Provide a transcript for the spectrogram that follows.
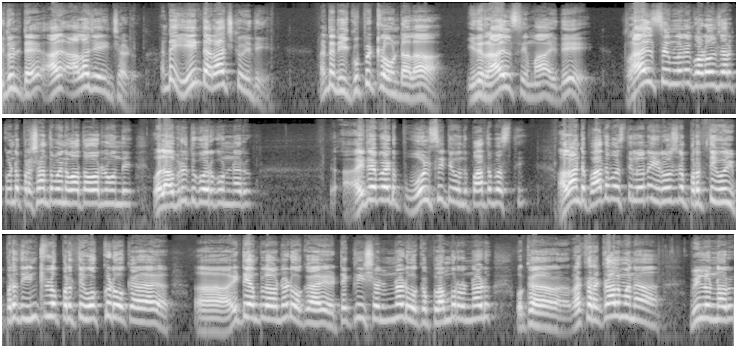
ఇదుంటే అలా చేయించాడు. అంటే ఏంటి అరాచకం ఇది? అంటే నీ గుప్పిట్లో ఉండాలా? ఇది రాయలసీమ ఇది. రాయలసీమలోనే గొడవలు జరగకుండా ప్రశాంతమైన వాతావరణం ఉంది. వాళ్ళు అభివృద్ధి కోరుకుంటున్నారు. హైదరాబాద్ ఓల్డ్ సిటీ ఉంది పాత బస్తీ. అలాంటి పాత బస్తీలోనే ఈ రోజున ప్రతి ప్రతి ఇంట్లో ప్రతి ఒక్కడు ఒక ఐటీ ఎంప్లాయ్ ఉన్నాడు ఒక టెక్నీషియన్ ఉన్నాడు ఒక ప్లంబర్ ఉన్నాడు ఒక రకరకాలమైన వీళ్ళు ఉన్నారు.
